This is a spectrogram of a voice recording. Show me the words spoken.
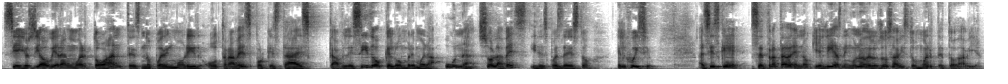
si ellos ya hubieran muerto antes, no pueden morir otra vez porque está establecido que el hombre muera una sola vez y después de esto el juicio. Así es que se trata de Enoch y Elías, ninguno de los dos ha visto muerte todavía.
